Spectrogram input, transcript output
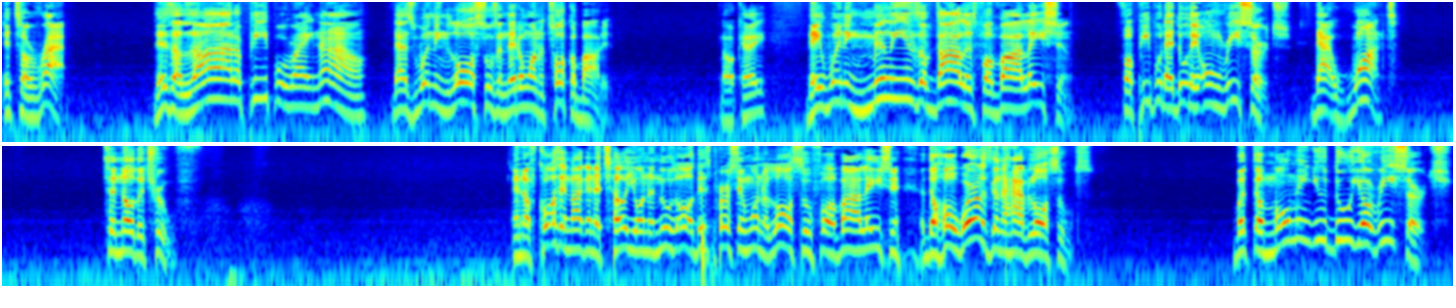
It's a wrap. There's a lot of people right now that's winning lawsuits and they don't want to talk about it. Okay? They winning millions of dollars for violation for people that do their own research that want to know the truth. And of course, they're not going to tell you on the news, oh, this person won a lawsuit for a violation. The whole world is going to have lawsuits. But the moment you do your research,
